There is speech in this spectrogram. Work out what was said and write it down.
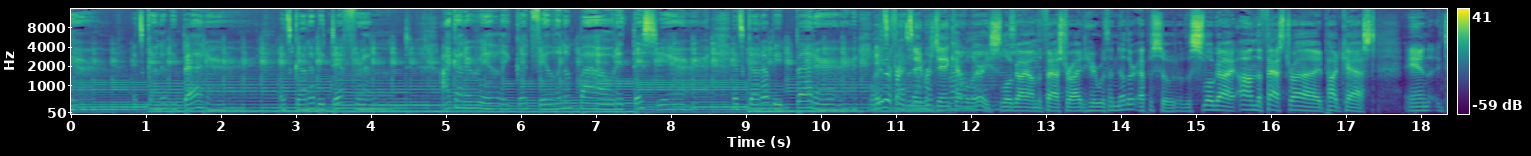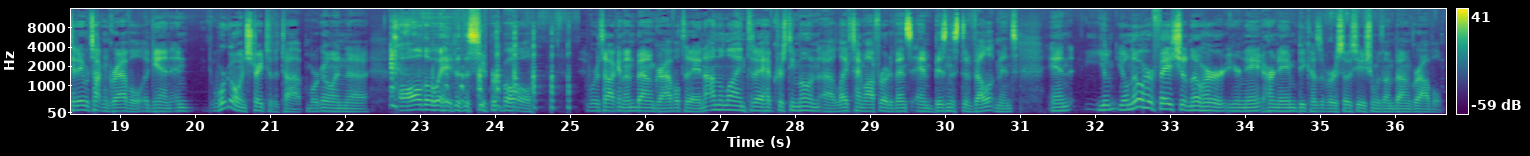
year. It's gonna be better. It's gonna be different. I got a really good feeling about it this year. It's gonna be better. Well, hey there, friends and neighbors. Dan Cavallari, Slow Guy on the Fast Ride, here with another episode of the Slow Guy on the Fast Ride podcast. And today we're talking gravel again, and we're going straight to the top. We're going uh, all the way to the Super Bowl. We're talking Unbound Gravel today. And on the line today, I have Kristi Mohn, uh, Lifetime Off Road Events and Business Development. And you'll, you'll know her face, you'll know her, your name, her name because of her association with Unbound Gravel.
